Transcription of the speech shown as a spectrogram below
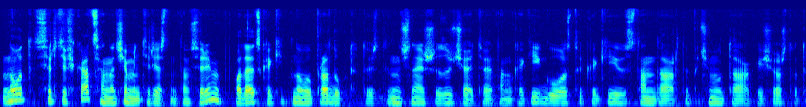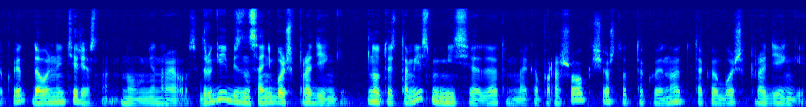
Ну вот сертификация, она чем интересна? Там все время попадаются какие-то новые продукты. То есть ты начинаешь изучать, а там какие ГОСТы, какие стандарты, почему так, еще что такое. Это довольно интересно. Ну, мне нравилось. Другие бизнесы, они больше про деньги. Ну, то есть там есть миссия, да, там эко-порошок, еще что-то такое, но это такое больше про деньги.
